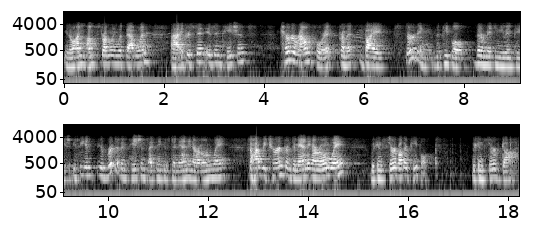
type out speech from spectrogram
you know I'm, I'm struggling with that one. Uh, if your sin is impatience, turn around for it from it by serving the people that are making you impatient. You see, in, the root of impatience, I think, is demanding our own way. So, how do we turn from demanding our own way? We can serve other people, we can serve God.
